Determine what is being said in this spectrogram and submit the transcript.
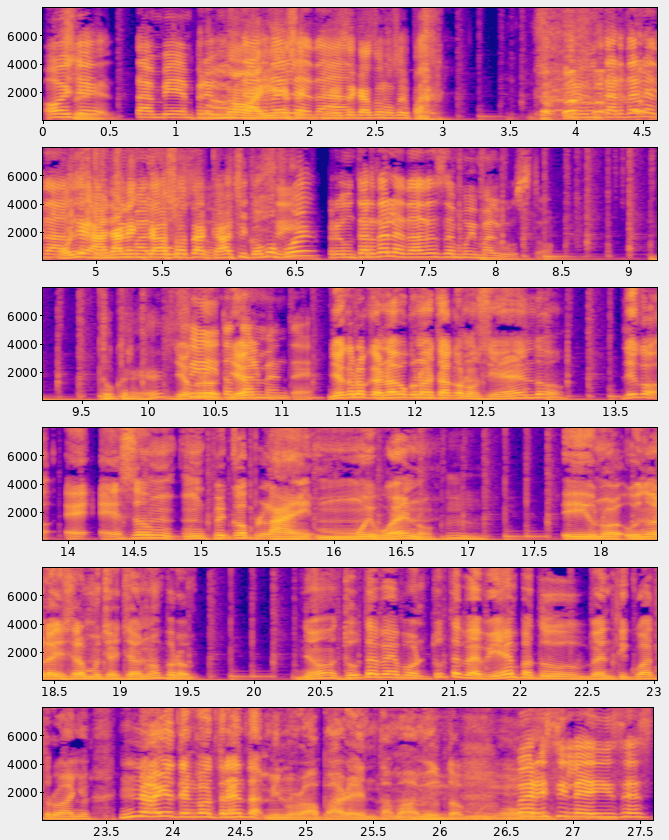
Oye, también No, preguntar ahí en de ese, la en edad. ese caso no se para. Preguntar de la edad. Oye, hágale mal caso a gusto. Takashi, ¿cómo Sí, fue? Preguntar de la edad es de muy mal gusto. ¿Tú crees? Yo sí, creo- totalmente. Yo, creo que no es porque nos está conociendo. Digo, eh, es un, un pick-up line muy bueno. Y uno, uno le dice a la muchacha, no, pero no, tú te ves, tú te ves bien para tus 24 años. No, yo tengo 30. Mi no lo aparenta, mami. Tú estás muy joven. Pero y si le dices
